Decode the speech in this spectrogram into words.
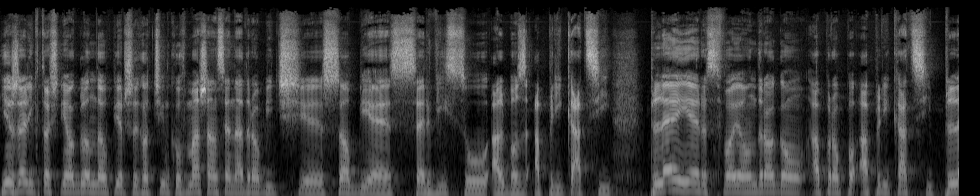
Jeżeli ktoś nie oglądał pierwszych odcinków, ma szansę nadrobić e, sobie z serwisu albo z aplikacji Player swoją drogą. A propos aplikacji Player,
